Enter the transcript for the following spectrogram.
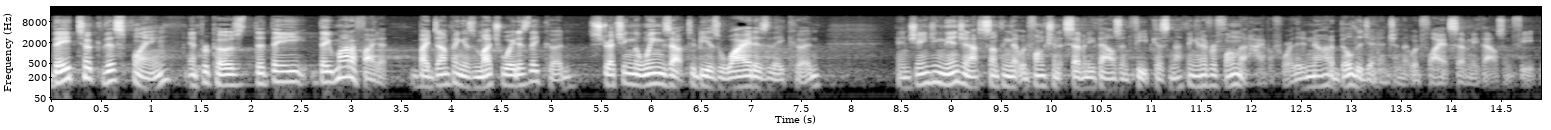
They took this plane and proposed that they, they modified it by dumping as much weight as they could, stretching the wings out to be as wide as they could, and changing the engine out to something that would function at 70,000 feet because nothing had ever flown that high before. They didn't know how to build a jet engine that would fly at 70,000 feet.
